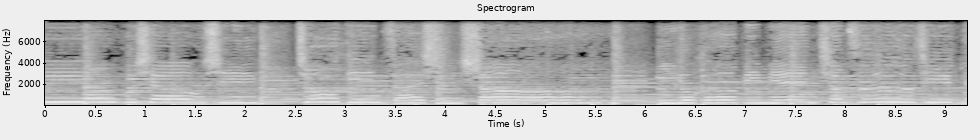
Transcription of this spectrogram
一样不小心就钉在心上。你又何必勉强自己独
